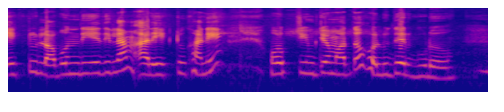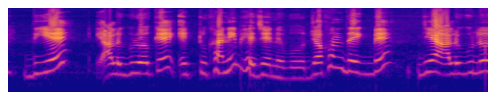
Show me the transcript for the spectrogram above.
একটু লবণ দিয়ে দিলাম আর একটুখানি হোক চিমটে মতো হলুদের গুঁড়ো। দিয়ে আলুগুলোকে একটুখানি ভেজে নেব। যখন দেখবে যে আলুগুলো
